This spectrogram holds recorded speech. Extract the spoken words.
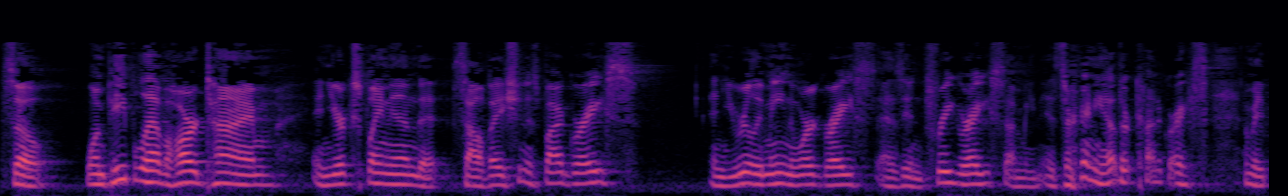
So, when people have a hard time and you're explaining to them that salvation is by grace, and you really mean the word grace as in free grace, I mean, is there any other kind of grace? I mean,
